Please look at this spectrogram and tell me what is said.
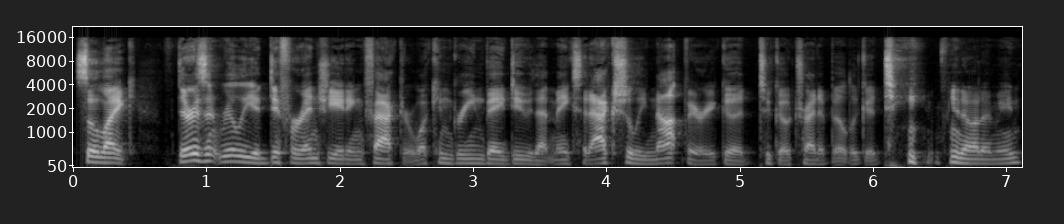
So, like, there isn't really a differentiating factor. What can Green Bay do that makes it actually not very good to go try to build a good team? you know what I mean?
